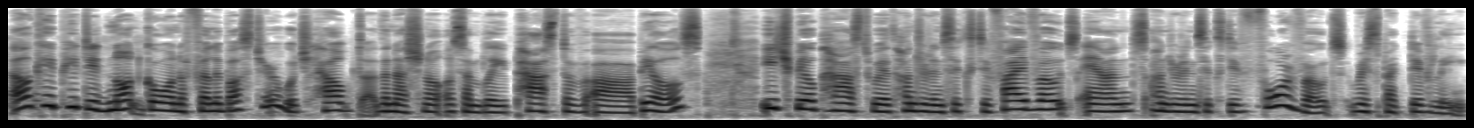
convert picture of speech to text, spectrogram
LKP did not go on a filibuster, which helped the National Assembly pass the uh, bills. Each bill passed with 165 votes and 164 votes, respectively.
